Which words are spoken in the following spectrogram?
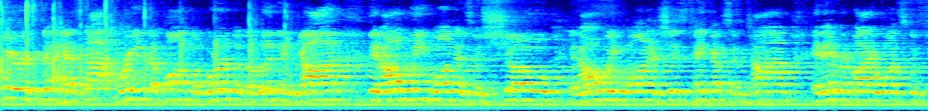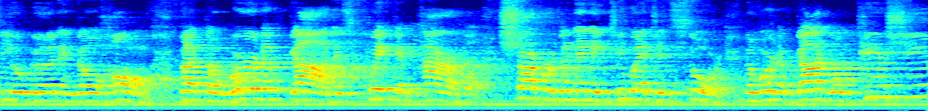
Spirit has not breathed upon the Word of the living God, then all we want is a show, and all we want is just take up some time, and everybody wants to feel good and go home. But the Word of God is quick and powerful, sharper than any two-edged sword. The Word of God will pierce you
